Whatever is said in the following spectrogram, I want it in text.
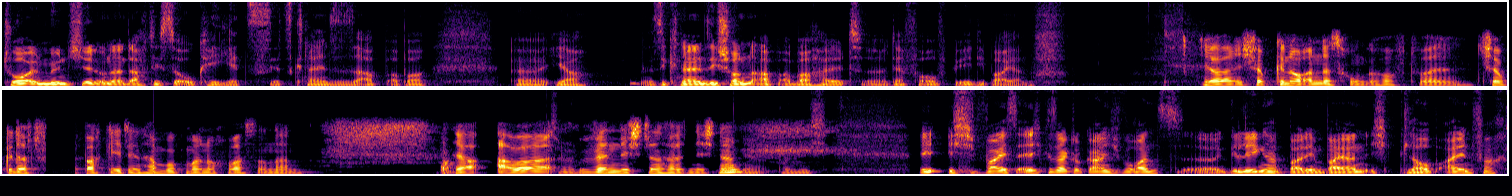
Tor in München und dann dachte ich so, okay, jetzt, jetzt knallen sie sie ab. Aber äh, ja, sie knallen sie schon ab, aber halt äh, der VfB, die Bayern. Ja, ich habe genau andersrum gehofft, weil ich habe gedacht, Bach geht in Hamburg mal noch was und dann. Ja, aber Tja. wenn nicht, dann halt nicht, ne? Ja, dann nicht. Ich weiß ehrlich gesagt auch gar nicht, woran es äh, gelegen hat bei den Bayern. Ich glaube einfach,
